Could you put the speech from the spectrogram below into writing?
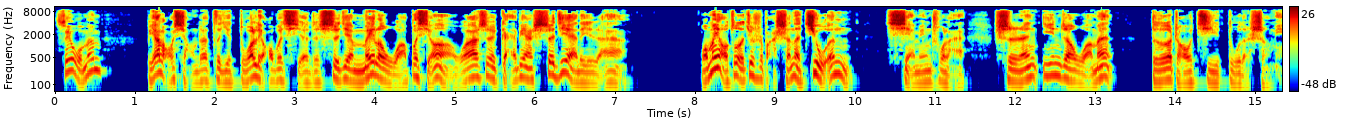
所以我们别老想着自己多了不起，这世界没了我不行，我是改变世界的人。我们要做的就是把神的救恩显明出来，使人因着我们得着基督的生命。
